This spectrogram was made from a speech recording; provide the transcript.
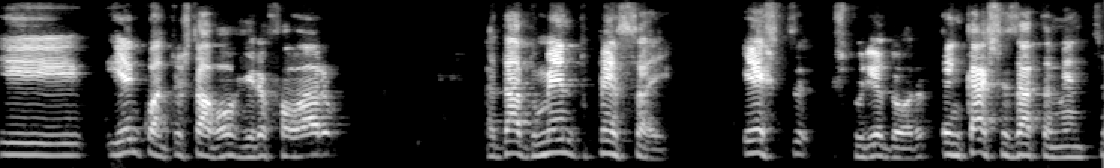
e, e enquanto eu estava a ouvir a falar, a dado momento pensei, este historiador encaixa exatamente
